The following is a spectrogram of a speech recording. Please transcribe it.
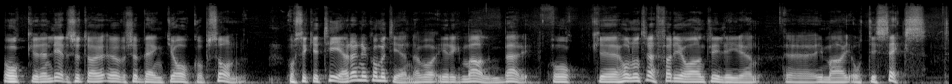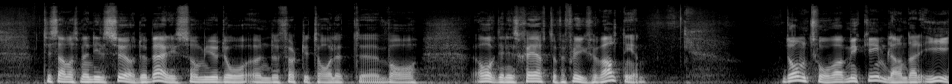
Och den leddes av överste Bengt Jakobsson. Och sekreteraren i kommittén det var Erik Malmberg. Och eh, honom träffade jag och Ann Liljegren eh, i maj 86. Tillsammans med Nils Söderberg som ju då under 40-talet eh, var avdelningschef för flygförvaltningen. De två var mycket inblandade i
